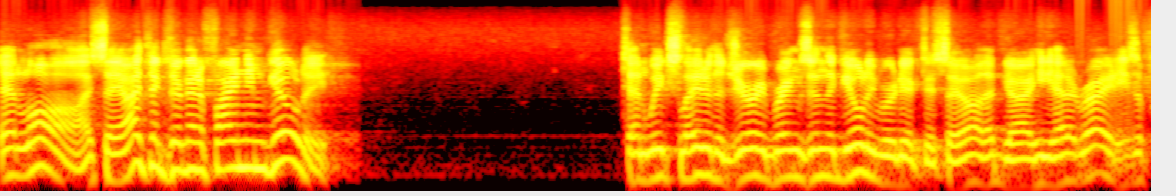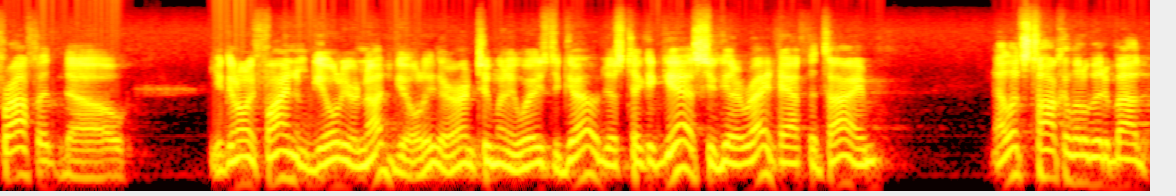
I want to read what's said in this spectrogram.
at law, I say, I think they're going to find him guilty. Ten weeks later, the jury brings in the guilty verdict. They say, oh, that guy, he had it right. He's a prophet. No. You can only find them guilty or not guilty. There aren't too many ways to go. Just take a guess. You get it right half the time. Now let's talk a little bit about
